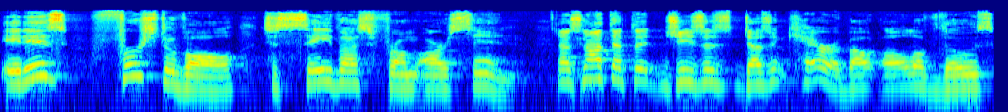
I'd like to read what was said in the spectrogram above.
It is, first of all, to save us from our sin. Now, it's not that the, Jesus doesn't care about all of those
